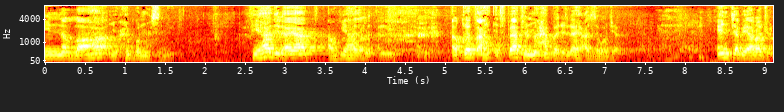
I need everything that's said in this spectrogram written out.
إن الله يحب المحسنين. في هذه الآيات أو في هذا القطعة إثبات المحبة لله عز وجل. انتبه يا رجل.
